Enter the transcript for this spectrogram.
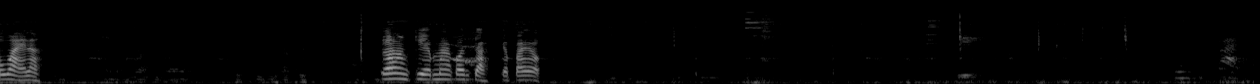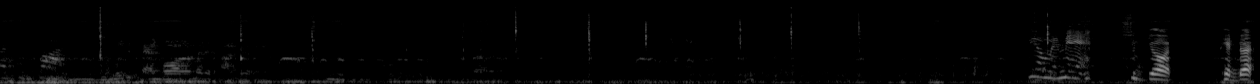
บ่ไหวล่ะร่างเกียร์มาก่อนจ้ะ จะไปหรอกเปรี้ยวไหมแม่ สุดยอด เผ็ดด้วย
